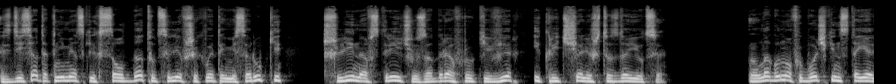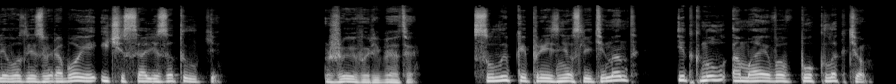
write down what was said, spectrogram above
С десяток немецких солдат, уцелевших в этой мясорубке, шли навстречу, задрав руки вверх и кричали, что сдаются. Лагунов и Бочкин стояли возле зверобоя и чесали затылки. «Живы, ребята», — с улыбкой произнес лейтенант и ткнул Амаева в бок локтем.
